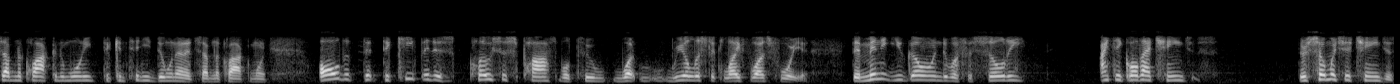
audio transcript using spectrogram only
seven o'clock in the morning, to continue doing that at seven o'clock in the morning. All the, to, to keep it as close as possible to what realistic life was for you. The minute you go into a facility, I think all that changes. There's so much that changes.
